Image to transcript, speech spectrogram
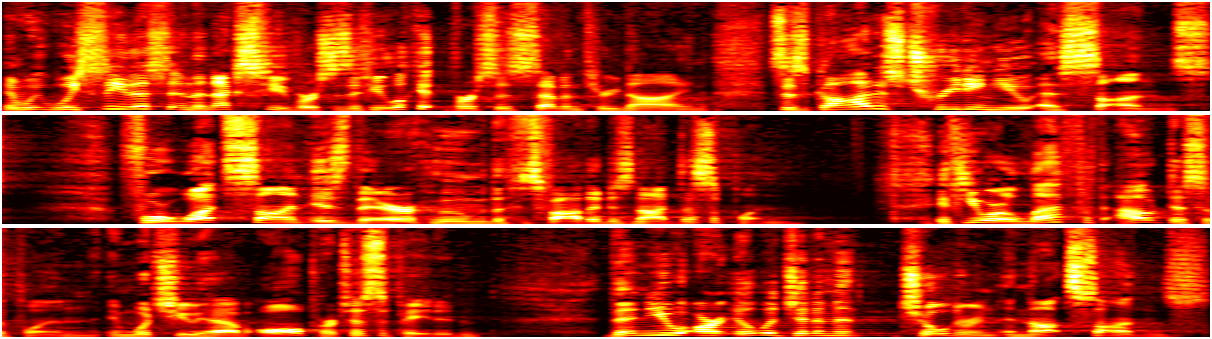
And we, we see this in the next few verses. If you look at verses 7 through 9, it says, God is treating you as sons. For what son is there whom his father does not discipline? If you are left without discipline, in which you have all participated, then you are illegitimate children and not sons.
